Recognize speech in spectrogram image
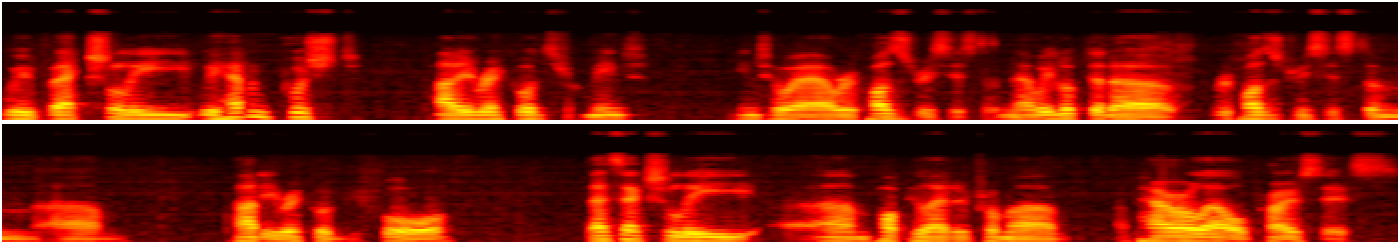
we've actually we haven't pushed party records from Mint into our repository system. Now we looked at a repository system um, party record before. That's actually um, populated from a, a, parallel process.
